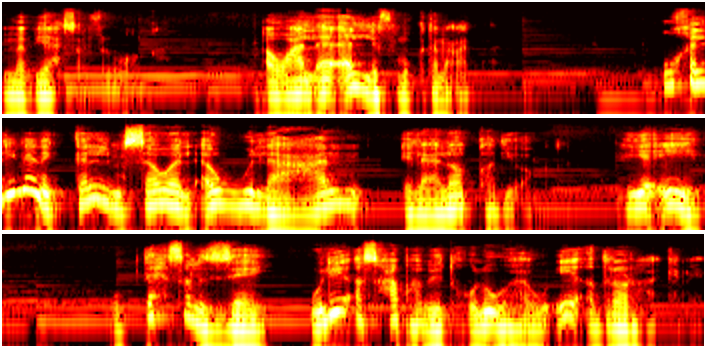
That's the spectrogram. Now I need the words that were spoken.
ما بيحصل في الواقع أو على الأقل في مجتمعاتنا. وخلينا نتكلم سوا الأول عن العلاقة دي أكتر. هي إيه؟ وبتحصل إزاي؟ وليه أصحابها بيدخلوها؟ وإيه أضرارها كمان؟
